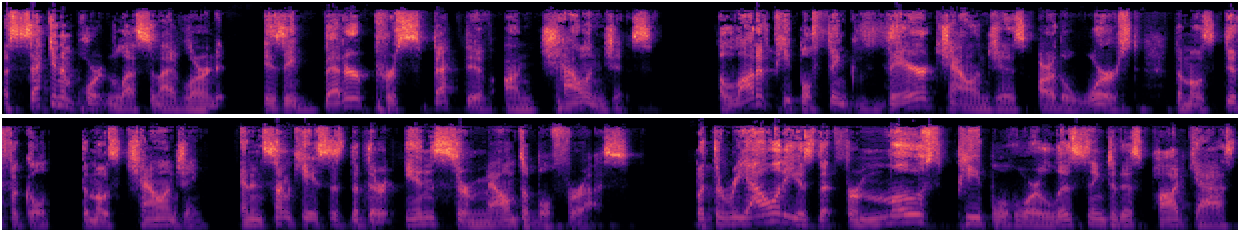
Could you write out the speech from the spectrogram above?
A second important lesson I've learned is a better perspective on challenges. A lot of people think their challenges are the worst, the most difficult, the most challenging, and in some cases that they're insurmountable for us. But the reality is that for most people who are listening to this podcast,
